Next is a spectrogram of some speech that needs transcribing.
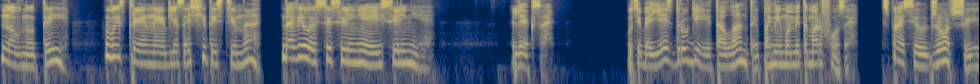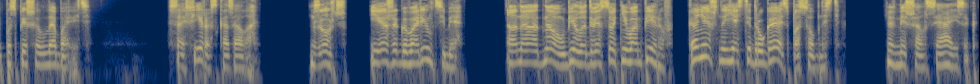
но внутри, выстроенная для защиты стена, давила все сильнее и сильнее. «Лекса, у тебя есть другие таланты, помимо метаморфозы?» — спросил Джордж и поспешил добавить. Софира сказала. «Джордж, я же говорил тебе. Она одна убила две сотни вампиров. Конечно, есть и другая способность. Вмешался Айзек.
